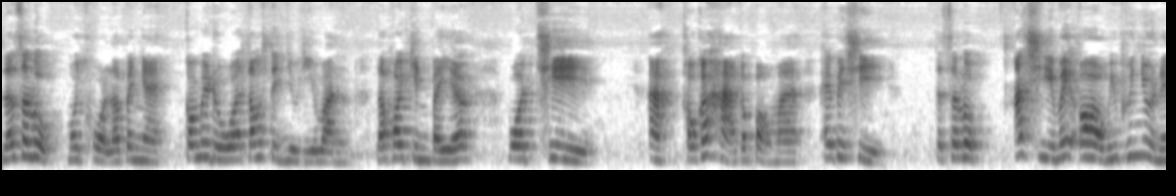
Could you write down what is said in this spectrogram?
แล้วสรุปหมดขวดแล้วเป็นไง ก็ไม่รู้ว่าต้องติดอยู่กี่วัน แล้วพอกินไปเยอะปวดฉี่อะเขาก็หากระป๋องมาให้ไปฉี่ แต่สรุปอะฉี่ไม่ออกมีพื่อนอยู่ใน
